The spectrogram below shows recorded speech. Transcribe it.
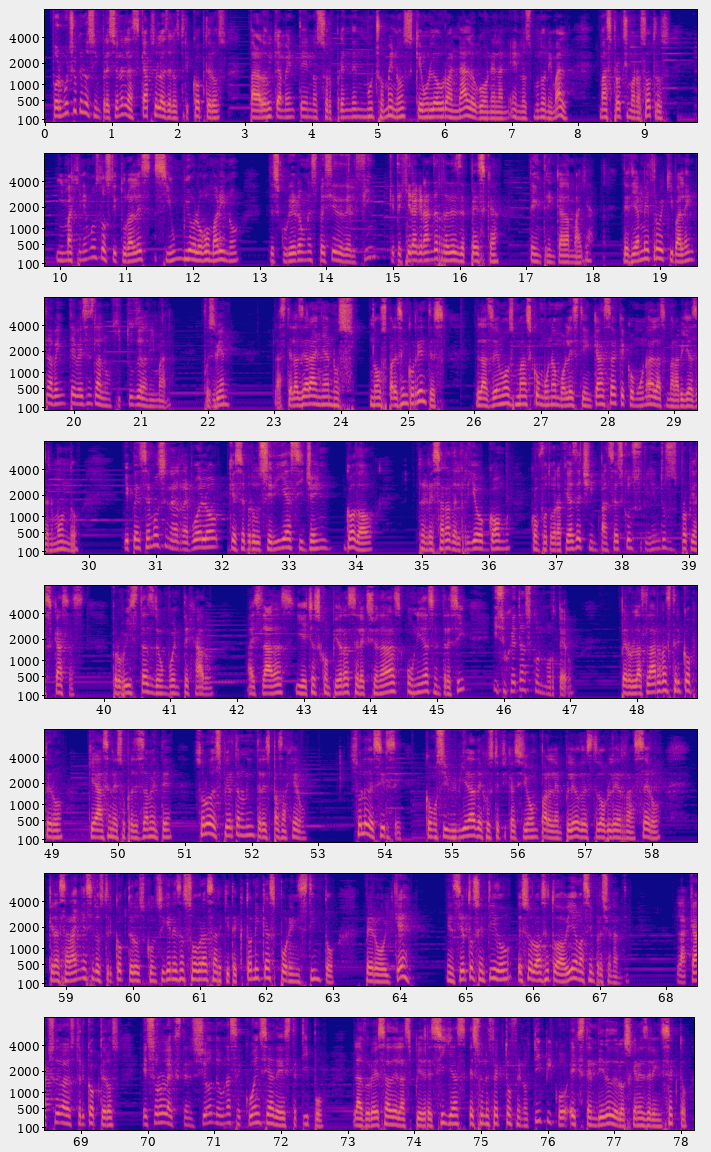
Por mucho que nos impresionen las cápsulas de los tricópteros, paradójicamente nos sorprenden mucho menos que un logro análogo en el los mundo animal, más próximo a nosotros. Imaginemos los titulares si un biólogo marino descubriera una especie de delfín que tejiera grandes redes de pesca de intrincada malla, de diámetro equivalente a 20 veces la longitud del animal. Pues bien, las telas de araña nos, nos parecen corrientes, las vemos más como una molestia en casa que como una de las maravillas del mundo. y pensemos en el revuelo que se produciría si Jane Goodall regresara del río Gom con fotografías de chimpancés construyendo sus propias casas, provistas de un buen tejado, aisladas y hechas con piedras seleccionadas unidas entre sí y sujetas con mortero. Pero las larvas tricóptero, que hacen eso precisamente, solo despiertan un interés pasajero. Suele decirse, como si viviera de justificación para el empleo de este doble rasero, que las arañas y los tricópteros consiguen esas obras arquitectónicas por instinto, pero ¿y qué? En cierto sentido, eso lo hace todavía más impresionante. La cápsula de los tricópteros es solo la extensión de una secuencia de este tipo. La dureza de las piedrecillas es un efecto fenotípico extendido de los genes del insecto.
